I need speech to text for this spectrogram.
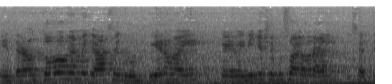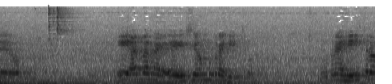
Y entraron todos en mi casa, se rompieron ahí, que mi niño se puso a llorar y se enteró y ya me eh, hicieron un registro. Un registro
